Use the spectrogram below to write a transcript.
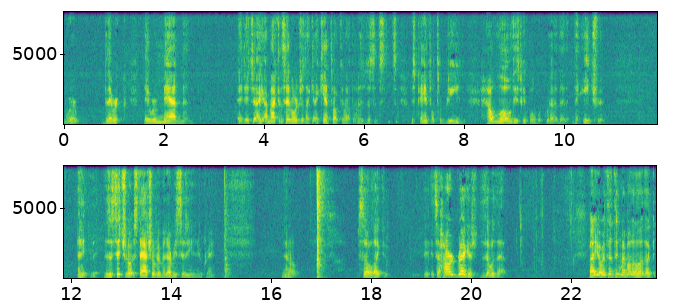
were they were they were madmen. It, it, I, I'm not going to say more. Just I, I can't talk about them. It's just it's, it's, it was painful to read how low these people were. The, the hatred. And he, there's a situ, statue of him in every city in Ukraine. You know, so like, it- it's a hard regish to deal with that. But you know, think my mother like,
